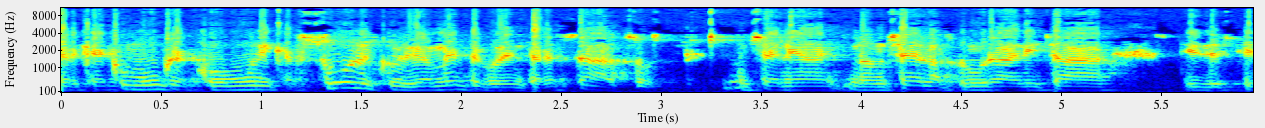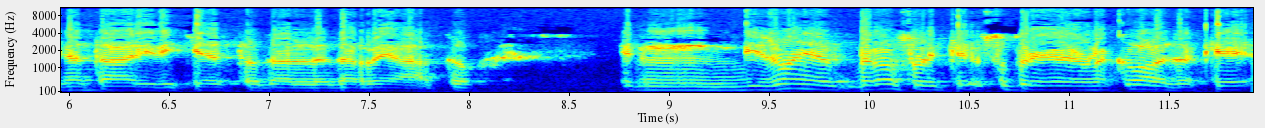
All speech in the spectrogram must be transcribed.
perché comunque comunica solo e esclusivamente con l'interessato, non c'è, neanche, non c'è la pluralità di destinatari richiesta dal, dal reato. Ehm, bisogna però sottolineare una cosa, che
